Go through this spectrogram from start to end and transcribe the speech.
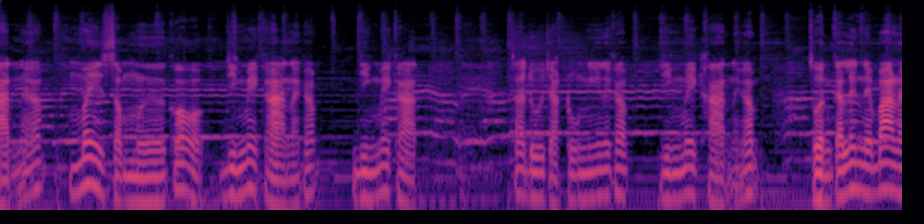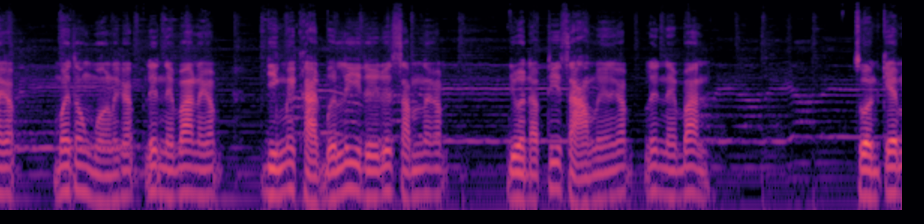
าดนะครับ ไม่เสมอก็ยิงไม่ขาดนะครับ ยิงไม่ขาด ถ้าดูจากตรงนี้นะครับยิงไม่ขาดนะครับ ส่วนการเล่นในบ้านนะครับ ไม่ต้องห่วงนะครับเล่นในบ้านนะครับ ยิงไม่ขาดเบอร์ลี่เลยด้วยซ้ำนะครับอยู่อันดับที่ 3 เลยนะครับเล่นในบ้าน ส่วนเกม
